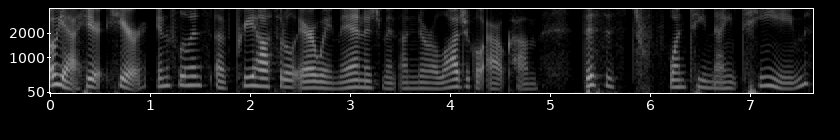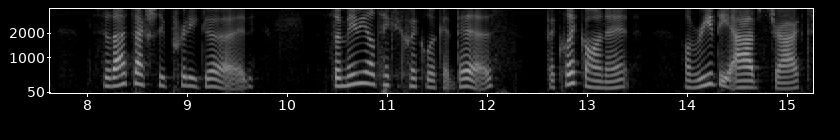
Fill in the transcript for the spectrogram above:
Oh yeah, here, here, influence of pre-hospital airway management on neurological outcome. This is 2019, so that's actually pretty good. So maybe I'll take a quick look at this. If I click on it, I'll read the abstract.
